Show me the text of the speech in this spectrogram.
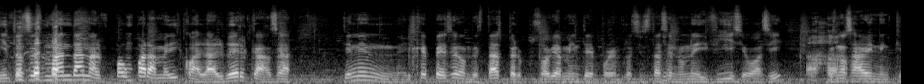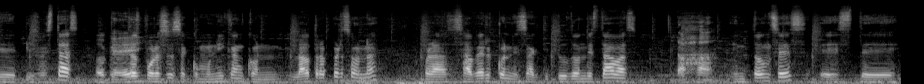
Y entonces mandan a un paramédico a la alberca, o sea, tienen el GPS donde estás, pero pues obviamente, por ejemplo, si estás en un edificio o así, Ajá. pues no saben en qué piso estás. Entonces por eso se comunican con la otra persona para saber con exactitud dónde estabas. Ajá. Entonces, este,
